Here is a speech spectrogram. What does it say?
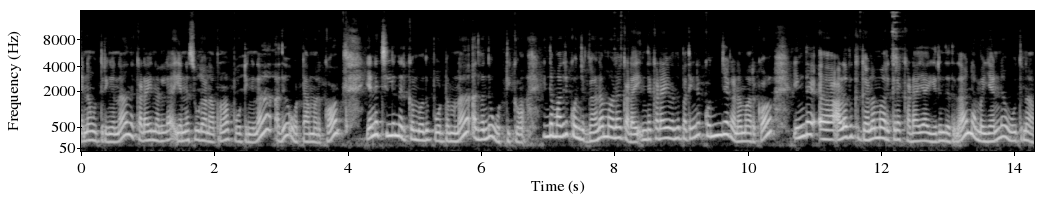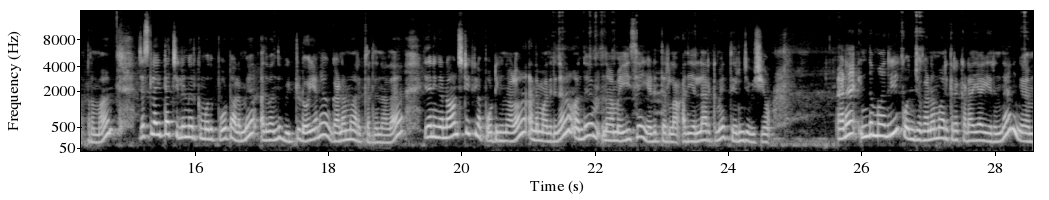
எண்ணெய் ஊற்றுறீங்கன்னா அந்த கடாய் நல்லா எண்ணெய் சூடான அப்புறமா போட்டிங்கன்னா அது ஒட்டாமல் இருக்கும். எண்ணெய் சில்லுன்னு இருக்கும்போது போட்டோம்னா அது வந்து ஒட்டிக்கும். இந்த மாதிரி கொஞ்சம் கனமான கடாய் இந்த கடாய் வந்து பார்த்திங்கன்னா கொஞ்சம் கனமாக இருக்கும். இந்த அளவுக்கு கனமாக இருக்கிற கடாயாக இருந்ததுன்னா நம்ம எண்ணெய் ஊற்றின அப்புறமா ஜஸ்ட் லைட்டாக சில்லுன்னு இருக்கும்போது போட்டாலுமே அது வந்து விட்டுடும். ஏன்னா கனமாக இருக்கிறதுனால. இதை நீங்கள் நான்ஸ்டிக்கில் போட்டிங்கனாலும் அந்த மாதிரி தான் வந்து நம்ம ஈஸியாக எடுத்துடலாம். அது எல்லாருக்குமே தெரிஞ்ச விஷயம். ஆனால் இந்த மாதிரி கொஞ்சம் கனமாக இருக்கிற கடாயாக இருந்தால் நீங்கள்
